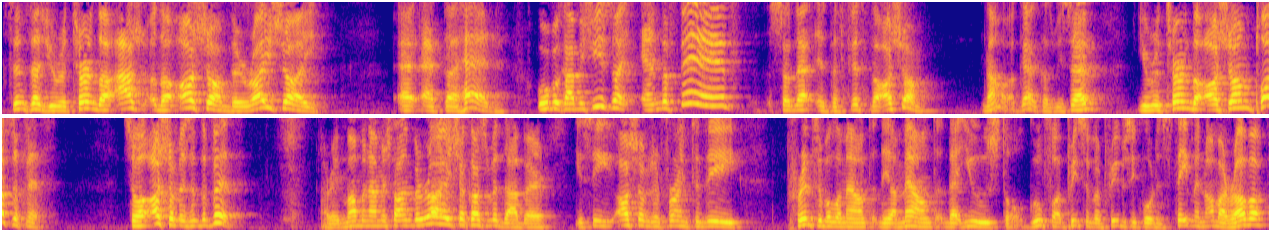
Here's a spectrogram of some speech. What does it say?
since as you return the ash, the asham the raishai at, at the head and the fifth, so that is the fifth the asham. No, again, because we said you return the asham plus a fifth, so asham isn't the fifth. You see, Asham is referring to the principal amount, the amount that you stole. Gufa, a priest of a previously quoted statement, Amar Rava,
